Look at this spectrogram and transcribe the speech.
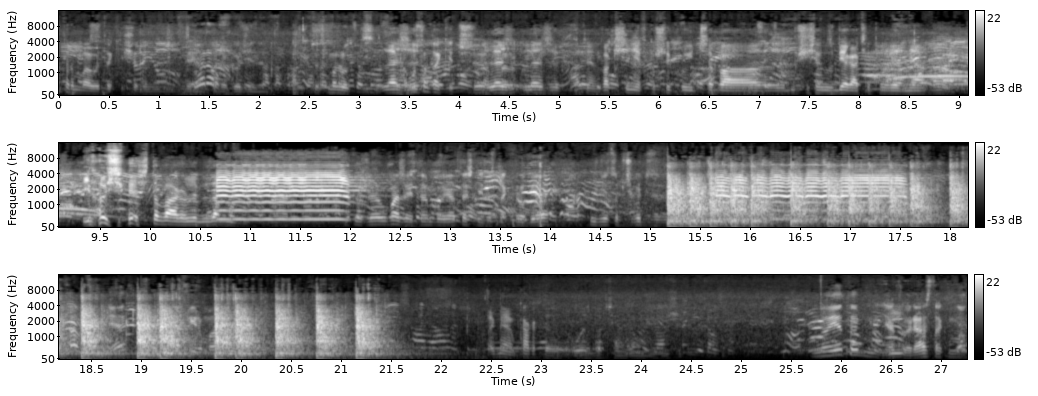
Akumulator mały taki 7 parę godziny. To jest malutki. Leży, są takie trzy. leży, leży w tym wakszynie w koszyku i trzeba, musi się uzbierać odpowiednia ilość wiesz, towaru, żeby zamówić. tylko że uważaj tam, bo ja też nieraz tak robię. Później co przychodzi to... Nie? Ta firma... Tak miałem kartę USB chciałem zamówić. No ja to jako raz tak mam.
